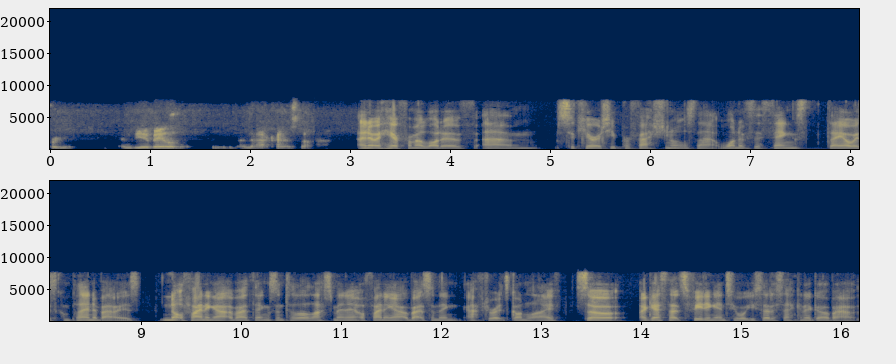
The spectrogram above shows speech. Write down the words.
for you and be available and that kind of stuff. I know I hear from a lot of um, security professionals that one of the things they always complain about is not finding out about things until the last minute or finding out about something after it's gone live. So I guess that's feeding into what you said a second ago about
